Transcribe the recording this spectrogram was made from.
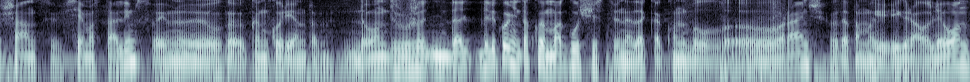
шансы всем остальным своим э, конкурентам. Он уже далеко не такой могущественный, да, как он был э, раньше, когда там играл Леон.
